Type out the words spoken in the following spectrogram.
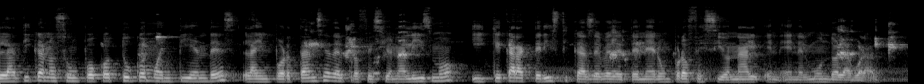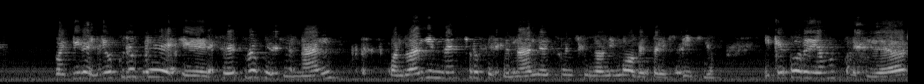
Platícanos un poco tú cómo entiendes la importancia del profesionalismo y qué características debe de tener un profesional en, en el mundo laboral. Pues mire, yo creo que eh, ser profesional, cuando alguien es profesional es un sinónimo de prestigio. ¿Y qué podríamos considerar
